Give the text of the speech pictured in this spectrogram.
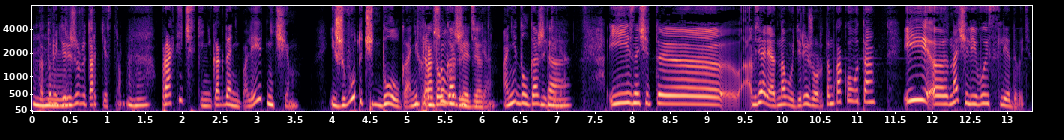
mm-hmm. которые дирижируют оркестром, mm-hmm. практически никогда не болеют ничем и живут очень долго. Они Хорошо прям долгожители. Выглядят. Они долгожители. Да. И, значит, э, взяли одного дирижера там какого-то и э, начали его исследовать.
